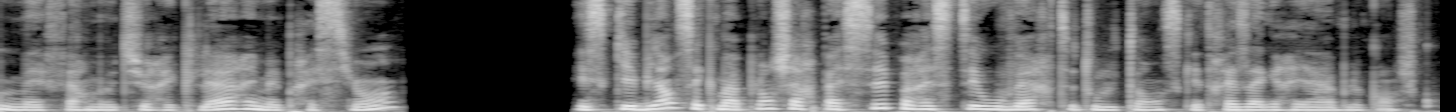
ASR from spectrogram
mes fermetures éclairs et mes pressions. Et ce qui est bien, c'est que ma planche à repasser peut rester ouverte tout le temps, ce qui est très agréable quand je couds.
